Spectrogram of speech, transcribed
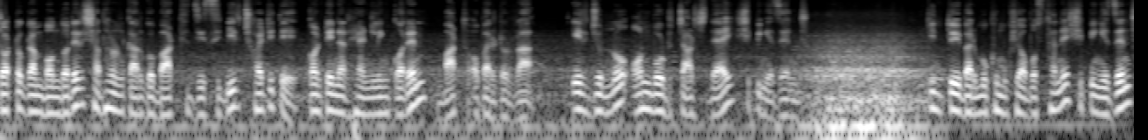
চট্টগ্রাম বন্দরের সাধারণ কার্গো বার্থ জিসিবির ছয়টিতে কন্টেইনার হ্যান্ডলিং করেন বার্থ অপারেটররা। এর জন্য অনবোর্ড চার্জ দেয় শিপিং এজেন্ট। কিন্তু এবার মুখোমুখি অবস্থানে শিপিং এজেন্ট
